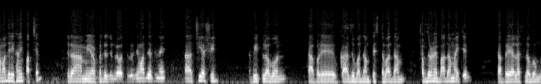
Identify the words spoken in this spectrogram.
আমাদের এখানেই পাচ্ছেন। সেটা আমি আপনাদের জন্য ব্যবস্থা করেছি। আমাদের এখানে চিয়া সিড বিট লবণ তারপরে কাজু বাদাম পেস্তা বাদাম সব ধরনের বাদাম আইটেম তারপরে এলাচ লবঙ্গ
